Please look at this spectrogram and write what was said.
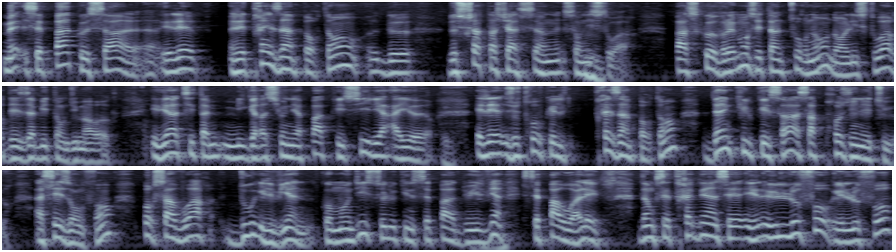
Mais c'est pas que ça. Il est, il est très important de de s'attacher à son, hmm. histoire. Parce que vraiment, c'est un tournant dans l'histoire des habitants du Maroc. Il y a cette migration, il n'y a pas qu'ici, il y a ailleurs. Et je trouve qu'il est très important d'inculquer ça à sa progéniture, à ses enfants, pour savoir d'où ils viennent. Comme on dit, celui qui ne sait pas d'où il vient, ne sait pas où aller. Donc c'est très bien, il le faut, il le faut,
